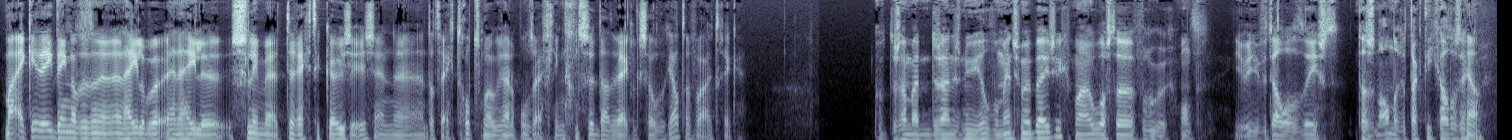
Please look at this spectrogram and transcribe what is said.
Maar ik, ik denk dat het een, een, hele, een hele slimme, terechte keuze is. En dat we echt trots mogen zijn op onze Efteling. Dat ze daadwerkelijk zoveel geld ervoor uittrekken. Er zijn, er zijn dus nu heel veel mensen mee bezig. Maar hoe was dat vroeger? Want je, je vertelde dat het eerst dat ze een andere tactiek hadden, zeg maar. Ja.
